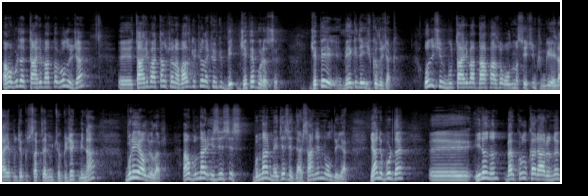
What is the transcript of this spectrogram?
Ama burada tahribatlar olunca e, tahribattan sonra vazgeçiyorlar çünkü cephe burası. Cephe belki de yıkılacak. Onun için bu tahribat daha fazla olması için çünkü hela yapılacak, ıslak zemin çökecek bina buraya alıyorlar. Ama bunlar izinsiz. Bunlar medrese, dershanenin olduğu yer. Yani burada e, inanın ben kurul kararını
